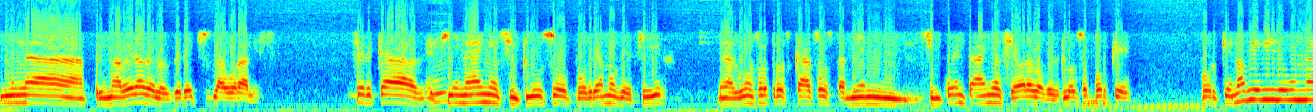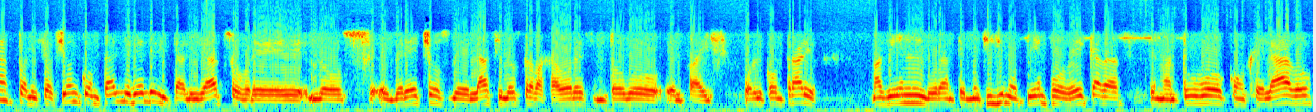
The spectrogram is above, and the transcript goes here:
una primavera de los derechos laborales. Cerca de 100 años incluso podríamos decir, en algunos otros casos también 50 años y ahora lo desgloso porque porque no había habido una actualización con tal nivel de vitalidad sobre los eh, derechos de las y los trabajadores en todo el país. Por el contrario, más bien durante muchísimo tiempo, décadas, se mantuvo congelado,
